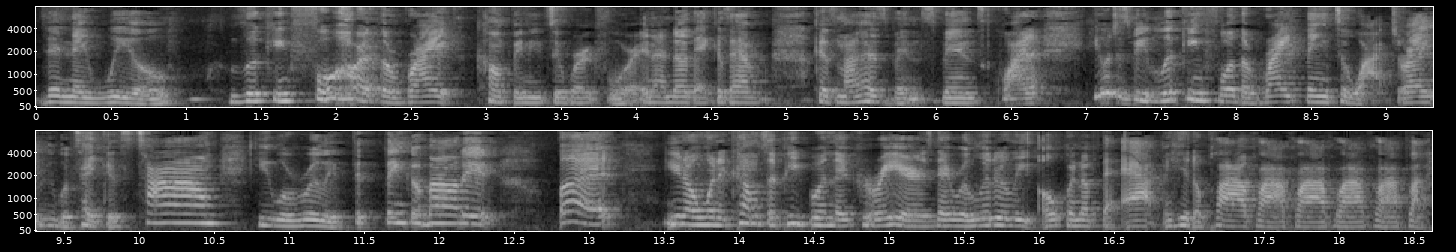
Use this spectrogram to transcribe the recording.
than they will looking for the right company to work for. And I know that because I because my husband spends quite a he would just be looking for the right thing to watch, right? He would take his time, he would really th- think about it. But you know, when it comes to people in their careers, they will literally open up the app and hit apply, apply, apply, apply, apply, apply.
